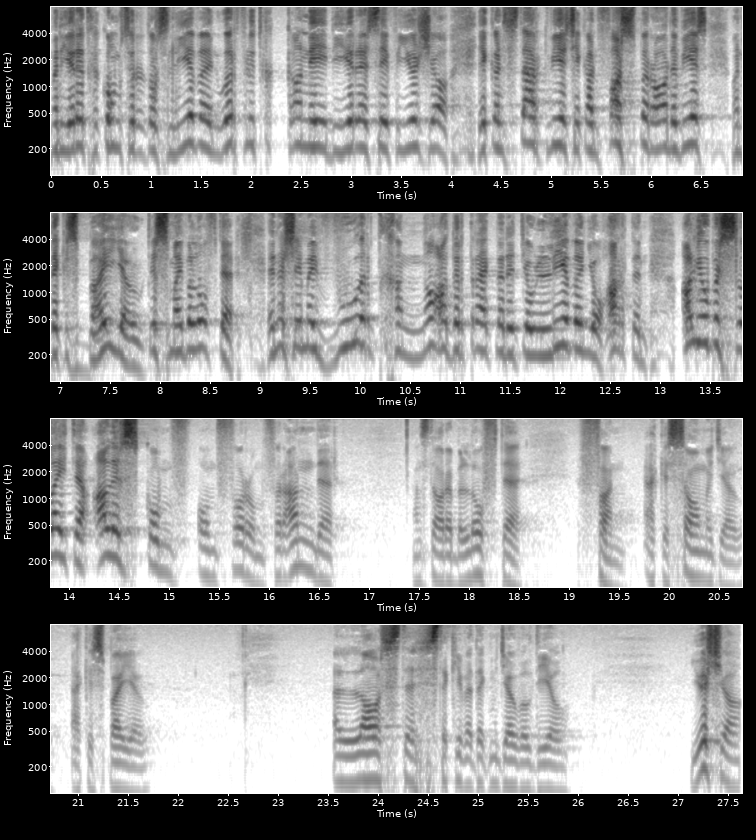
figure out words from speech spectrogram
maar die Here het gekom sodat ons lewe in oorvloed kan hê. Die Here sê vir Joshua, jy kan sterk wees, jy kan vasberade wees, want ek is by jou. Dis my belofte. En as jy my woord gaan nader trek dat dit jou lewe en jou hart en al jou besluite alles kom om vorm, verander, dan is daar 'n belofte van ek is saam met jou, ek is by jou. 'n laaste stukkie wat ek met jou wil deel. Joshua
